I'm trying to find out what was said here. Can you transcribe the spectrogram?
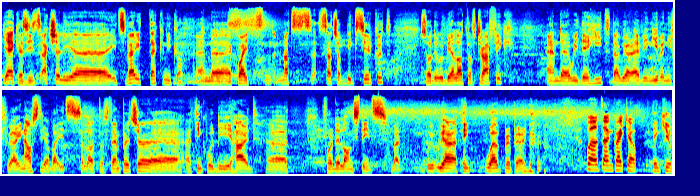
Yeah because it's actually uh, it's very technical and uh, quite not s- such a big circuit. So there will be a lot of traffic and uh, with the heat that we are having even if we are in austria but it's a lot of temperature uh, i think will be hard uh, for the long stints. But we, we are i think well prepared. Well done. Great job. Thank you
